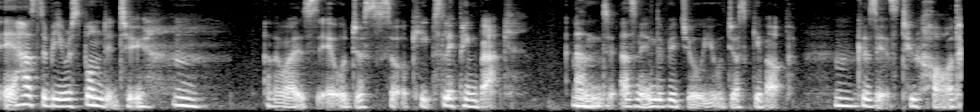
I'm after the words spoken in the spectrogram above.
it has to be responded to. Mm. Otherwise, it will just sort of keep slipping back, mm. and as an individual, you'll just give up because it's too hard.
